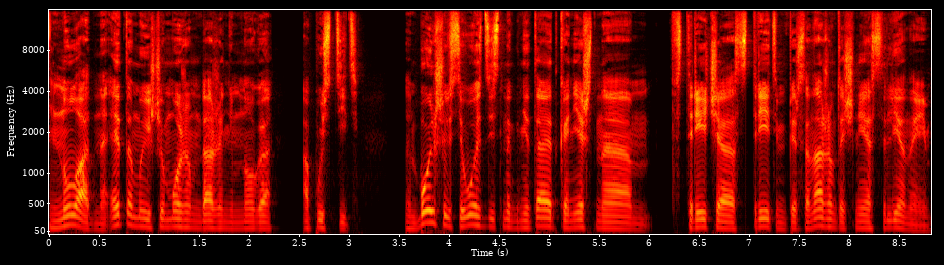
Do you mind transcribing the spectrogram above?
Ну ладно, это мы еще можем даже немного опустить. Больше всего здесь нагнетает, конечно, встреча с третьим персонажем, точнее с Леной,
